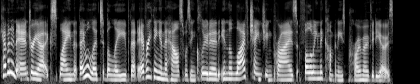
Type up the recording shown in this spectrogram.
Kevin and Andrea explained that they were led to believe that everything in the house was included in the life changing prize following the company's promo videos.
